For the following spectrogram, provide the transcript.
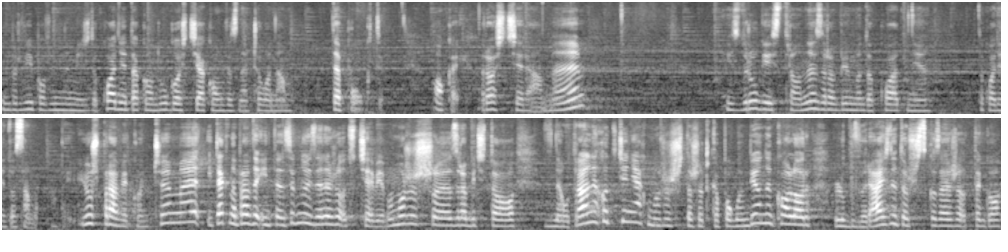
Brwi powinny mieć dokładnie taką długość, jaką wyznaczyły nam te punkty. Ok, rozcieramy i z drugiej strony zrobimy dokładnie, dokładnie to samo. Okej, już prawie kończymy i tak naprawdę intensywność zależy od Ciebie, bo możesz e, zrobić to w neutralnych odcieniach, możesz troszeczkę pogłębiony kolor lub wyraźny, to wszystko zależy od tego,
